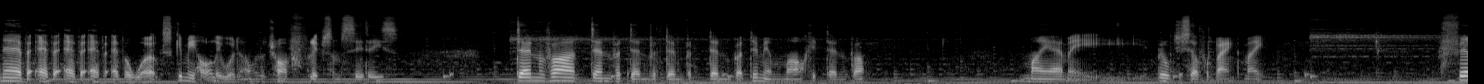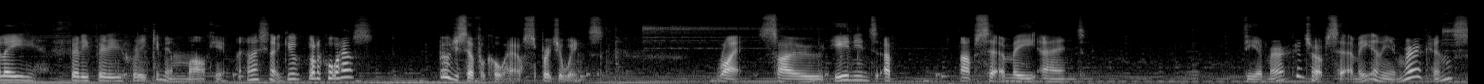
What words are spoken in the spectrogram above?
Never, ever, ever, ever, ever works. Give me Hollywood. I'm going to try and flip some cities. Denver, Denver, Denver, Denver, Denver. Give me a market, Denver. Miami. Build yourself a bank, mate. Philly, Philly, Philly, Philly. Give me a market. Actually, no, you got a courthouse? Build yourself a courthouse. Spread your wings. Right, so Indians are upset at me and the Americans are upset at me, and the Americans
